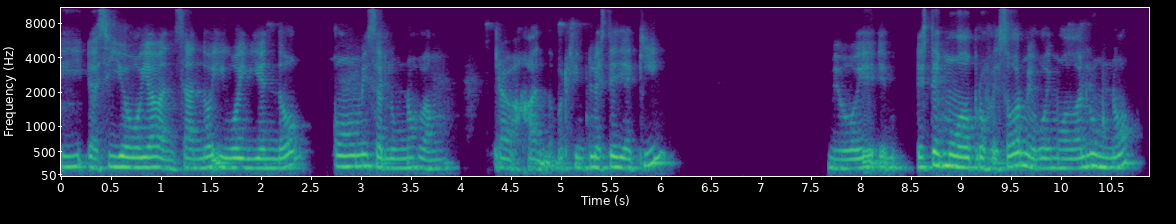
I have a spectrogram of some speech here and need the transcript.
Y así yo voy avanzando y voy viendo cómo mis alumnos van trabajando. Por ejemplo, este de aquí, me voy, este es modo profesor, me voy modo alumno,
